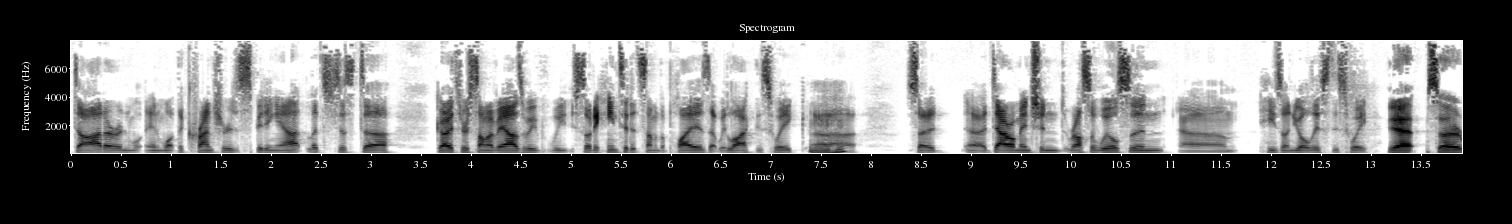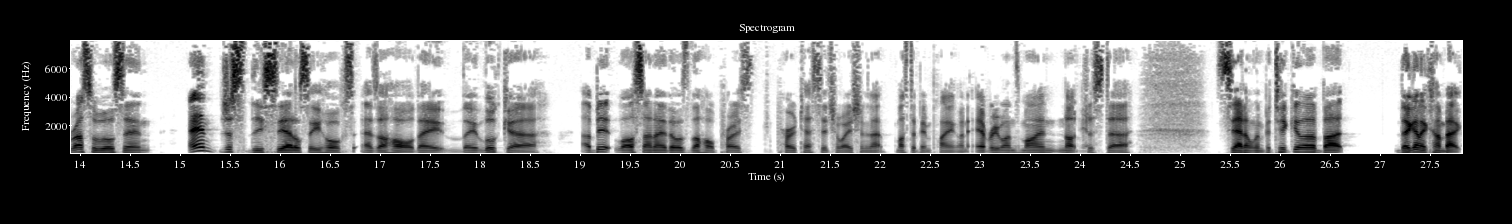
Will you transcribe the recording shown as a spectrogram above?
data and and what the cruncher is spitting out. Let's just uh, go through some of ours. We we sort of hinted at some of the players that we like this week. Uh, so uh, Darryl mentioned Russell Wilson. Um, he's on your list this week. Yeah, so Russell Wilson and just the Seattle Seahawks as a whole, they they look uh, a bit lost. I know there was the whole pro- protest situation that must have been playing on everyone's mind, not just uh, Seattle in particular, but they're going to come back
